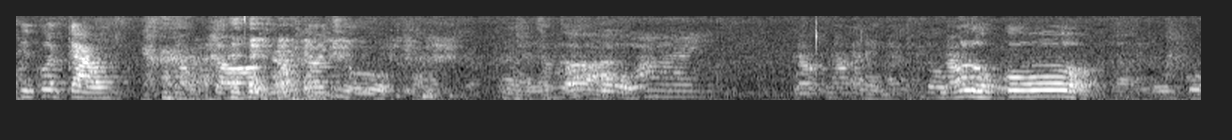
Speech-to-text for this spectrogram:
คือคนเก่าน้องตองน้องตอโชว์เออแล้วก็ โก้ว่าไง น้องน้องอะไรบ้างน้องโลโก้เออโลโก้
